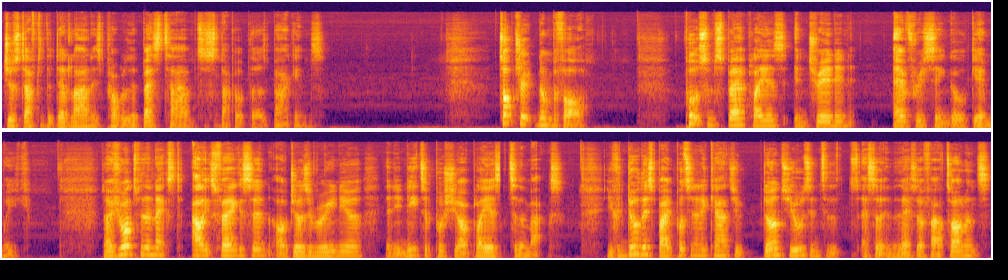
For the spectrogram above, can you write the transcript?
Just after the deadline is probably the best time to snap up those bargains. Top trick number four. Put some spare players in training every single game week. Now, if you want to be the next Alex Ferguson or Jose Mourinho, then you need to push your players to the max. You can do this by putting any cards you don't use into the in the SO5 tournaments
